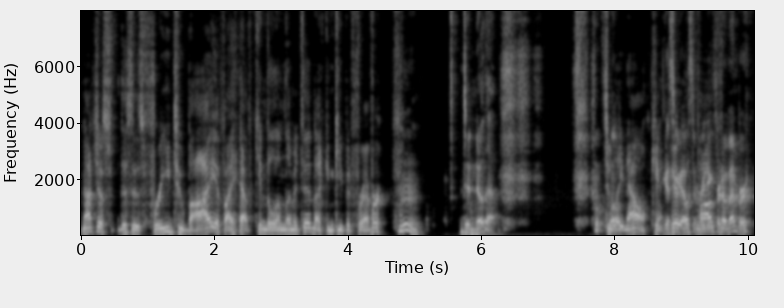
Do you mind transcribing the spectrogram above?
not just this is free to buy if I have Kindle Unlimited? I can keep it forever. Hmm. Didn't know that. Too Well, late now. Can't. guess here, we have some reading for November.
